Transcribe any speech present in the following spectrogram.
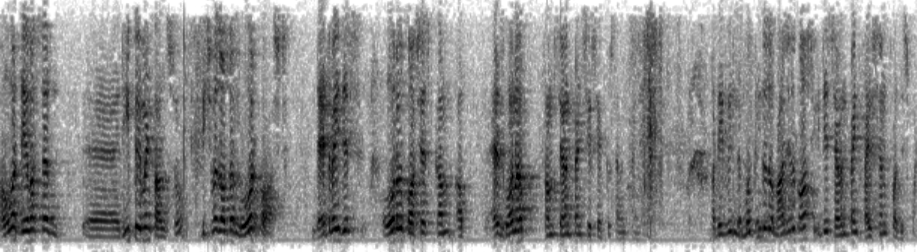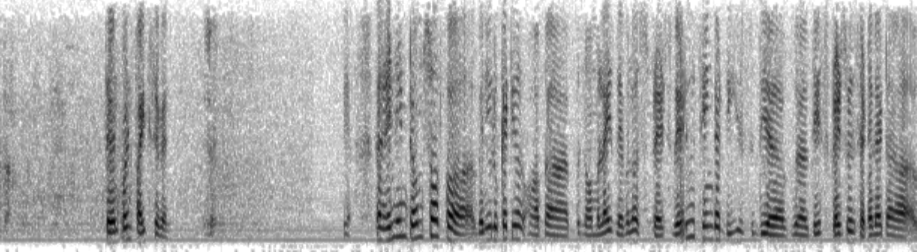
however there was some uh, repayment also which was of the lower cost that way this overall cost has come up, has gone up from 7.68 to 7.9. But if we look into the marginal cost, it is 7.57 for this quarter. 7.57? Yeah. Uh, and in terms of uh, when you look at your uh, normalized level of spreads, where do you think that these the, uh, these spreads will settle at uh,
